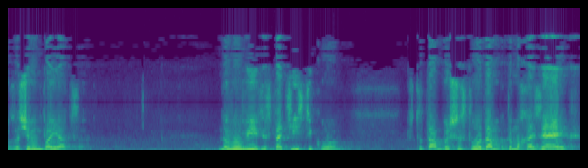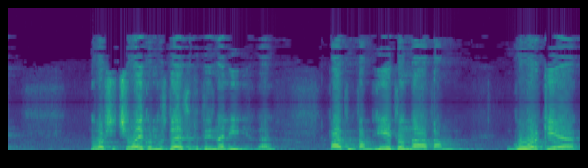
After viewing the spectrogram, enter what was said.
Зачем им бояться? Но вы увидите статистику, что там большинство дом, домохозяек, ну вообще человек, он нуждается в адреналине, да? Поэтому там едет он на там, горке,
